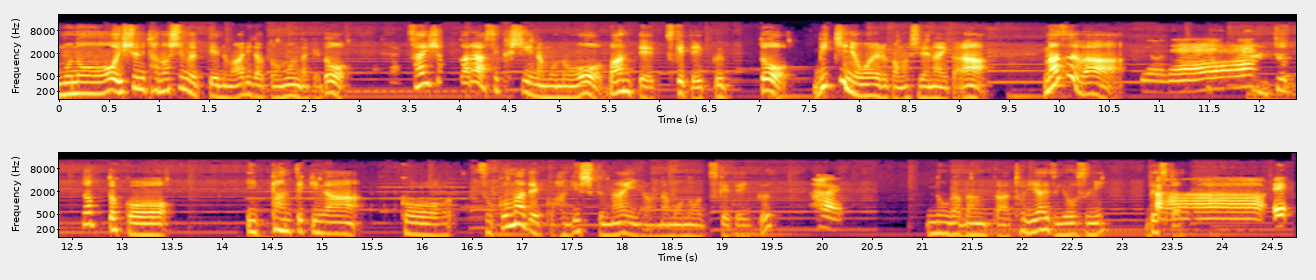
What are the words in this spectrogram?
ものを一緒に楽しむっていうのもありだと思うんだけど、最初からセクシーなものをバンってつけていくと、ビッチに思われるかもしれないから、まずはちょちょっとこう一般的なこうそこまでこう激しくないようなものをつけていくはい。のがなんかとりあえず様子見ベストあー。え、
